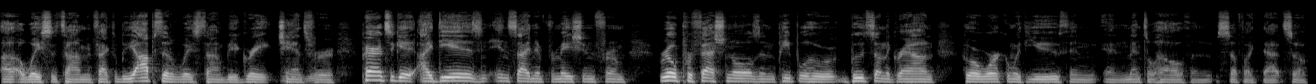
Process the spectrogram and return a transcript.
uh, a waste of time. In fact, it'll be the opposite of a waste of time. It'll be a great chance mm-hmm. for parents to get ideas and inside information from real professionals and people who are boots on the ground who are working with youth and, and mental health and stuff like that. So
